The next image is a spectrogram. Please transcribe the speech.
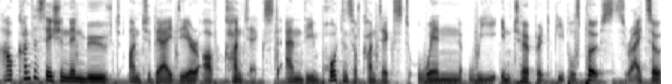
Our conversation then moved onto the idea of context and the importance of context when we interpret people's posts, right? So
